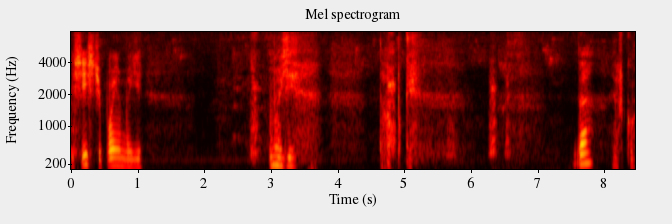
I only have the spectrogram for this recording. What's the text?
І ще й щипає мої, мої тапки. Да, Яшко?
